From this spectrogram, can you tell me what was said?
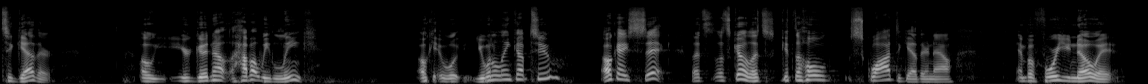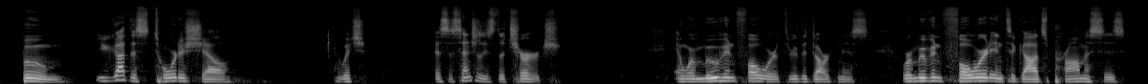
together. Oh, you're good now? How about we link? Okay, well, you want to link up too? Okay, sick. Let's let's go. Let's get the whole squad together now. And before you know it, boom, you got this tortoise shell, which is essentially is the church. And we're moving forward through the darkness. We're moving forward into God's promises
